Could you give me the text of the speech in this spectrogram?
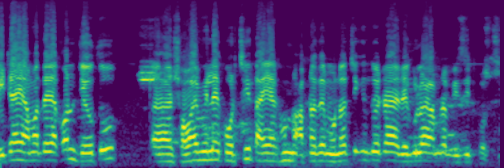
এইটাই আমাদের এখন যেহেতু সবাই মিলে করছি তাই এখন আপনাদের মনে হচ্ছে কিন্তু এটা রেগুলার আমরা ভিজিট করছি।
